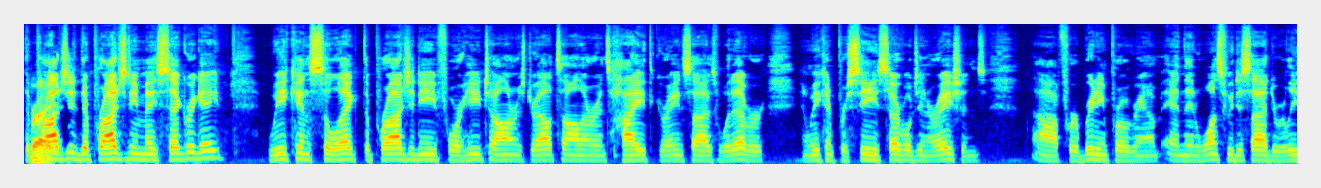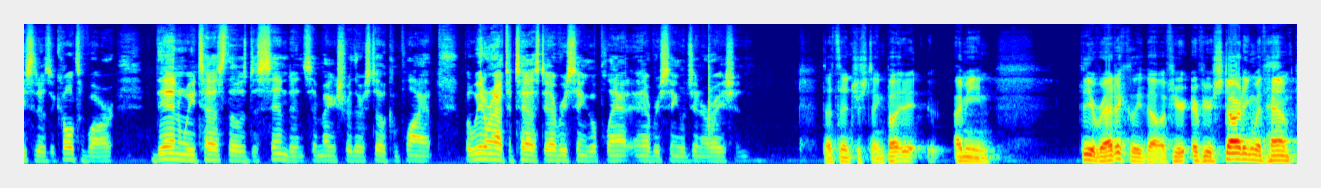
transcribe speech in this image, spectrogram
The right. progeny the progeny may segregate. We can select the progeny for heat tolerance, drought tolerance, height, grain size, whatever, and we can proceed several generations uh, for a breeding program. And then once we decide to release it as a cultivar, then we test those descendants and make sure they're still compliant. But we don't have to test every single plant and every single generation. That's interesting. But it, I mean, theoretically though, if you're if you're starting with hemp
